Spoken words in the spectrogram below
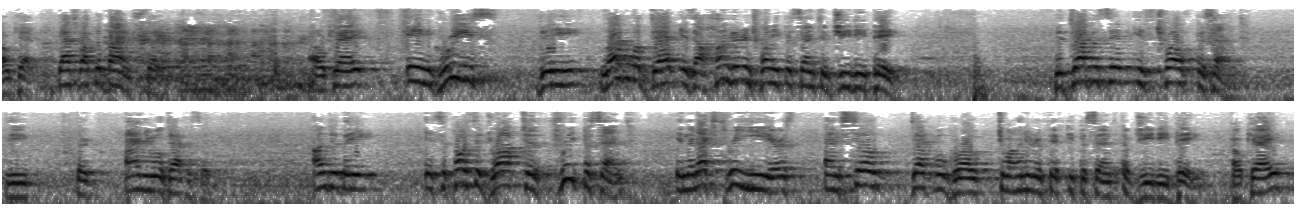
Okay. That's what the banks do. Okay? In Greece, the level of debt is 120% of GDP. The deficit is 12%, the, the annual deficit. Under the, it's supposed to drop to 3% in the next three years, and still debt will grow to 150% of GDP. Okay?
